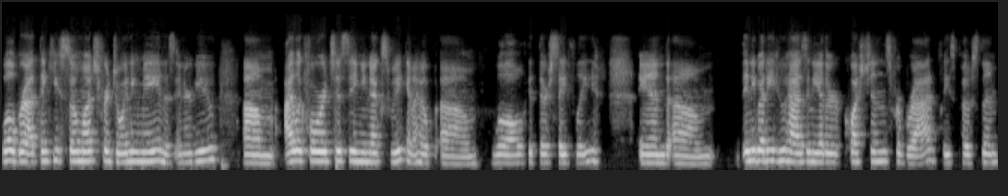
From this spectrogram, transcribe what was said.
Well, Brad, thank you so much for joining me in this interview. Um, I look forward to seeing you next week, and I hope um, we'll all get there safely. And um, anybody who has any other questions for Brad, please post them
